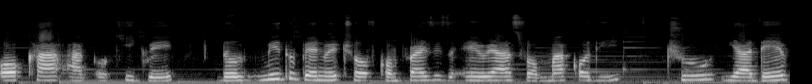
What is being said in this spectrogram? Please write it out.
Awka, and Okigwe. The middle Benue Trough comprises the areas from Makurdi through Yandev,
